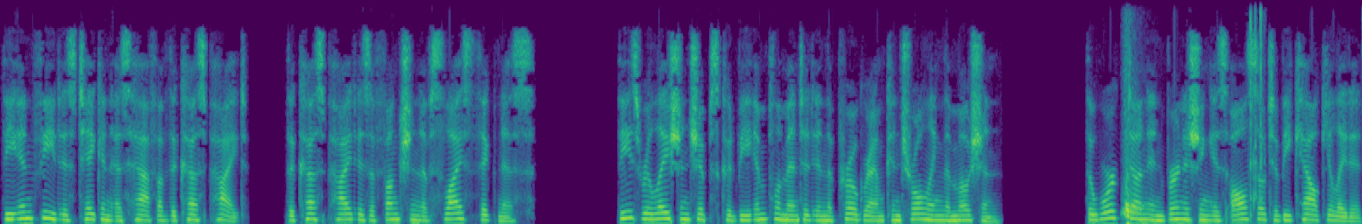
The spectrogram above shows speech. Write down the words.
The infeed is taken as half of the cusp height, the cusp height is a function of slice thickness. These relationships could be implemented in the program controlling the motion. The work done in burnishing is also to be calculated.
